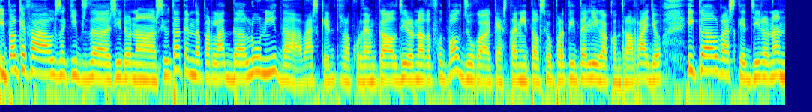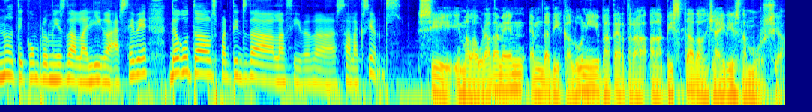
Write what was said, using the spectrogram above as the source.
I pel que fa als equips de Girona Ciutat, hem de parlar de l'Uni de bàsquet. Recordem que el Girona de futbol juga aquesta nit el seu partit de Lliga contra el Rayo i que el bàsquet Girona no té compromís de la Lliga ACB degut als partits de la FIBA de seleccions. Sí, i malauradament hem de dir que l'Uni va perdre a la pista del Jairis de Múrcia.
